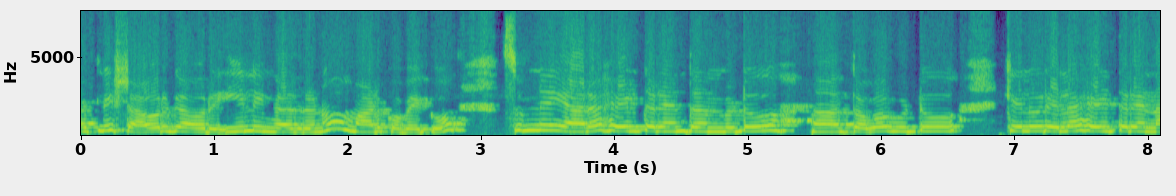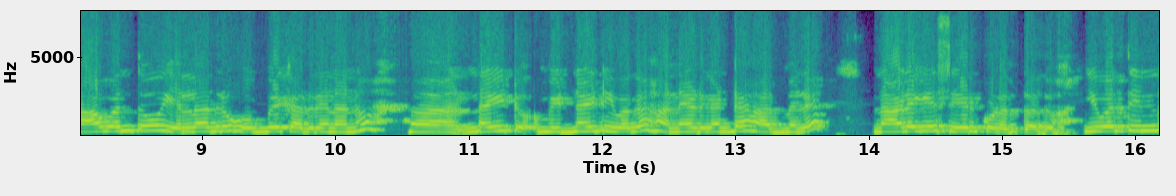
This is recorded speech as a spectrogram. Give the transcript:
ಅಟ್ಲೀಸ್ಟ್ ಅವ್ರಿಗೆ ಅವ್ರು ಈಲಿಂಗ್ ಆದ್ರೂ ಮಾಡ್ಕೋಬೇಕು. ಸುಮ್ನೆ ಯಾರೋ ಹೇಳ್ತಾರೆ ಅಂತ ಅಂದ್ಬಿಟ್ಟು ತಗೋಬಿಟ್ಟು ಕೆಲವರೆಲ್ಲ ಹೇಳ್ತಾರೆ. ನಾವಂತೂ ಎಲ್ಲಾದ್ರೂ ಹೋಗ್ಬೇಕಾದ್ರೆ ನಾನು ನೈಟ್ ಮಿಡ್ ನೈಟ್ ಇವಾಗ ಹನ್ನೆರಡು ಗಂಟೆ ಆದ್ಮೇಲೆ ನಾಳೆಗೆ ಸೇರ್ಕೊಳ್ಳುತ್ತದು. ಇವತ್ತಿಂದ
